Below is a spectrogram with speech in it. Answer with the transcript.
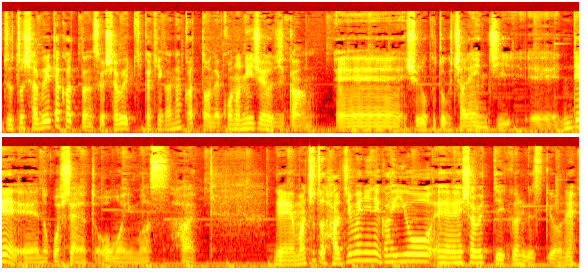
ずっと喋りたかったんですけど、喋るきっかけがなかったので、この24時間、えー収録トークチャレンジ、えーで、えー残したいなと思います。はい。で、まあちょっと初めにね、概要をえー喋っていくんですけどね、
